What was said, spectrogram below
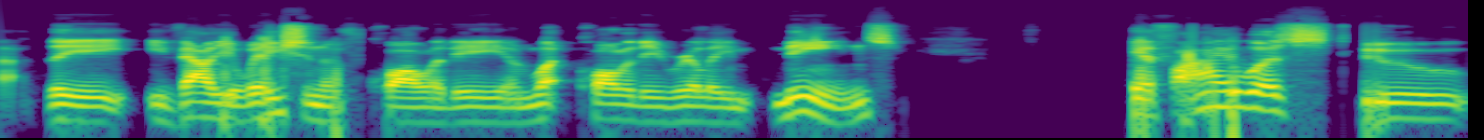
uh, the evaluation of quality and what quality really means. If I was to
